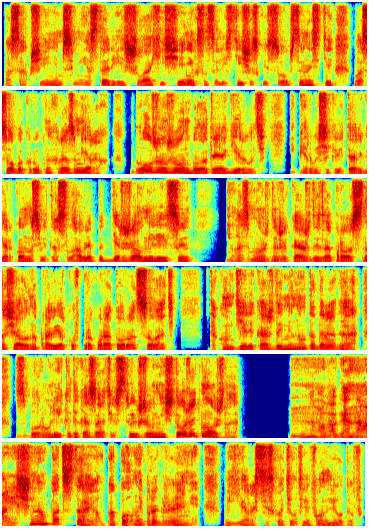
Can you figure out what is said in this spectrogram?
По сообщениям с места речь шла о хищениях социалистической собственности в особо крупных размерах. Должен же он был отреагировать. И первый секретарь горкома Святославля поддержал милицию. Невозможно же каждый запрос сначала на проверку в прокуратуру отсылать. В таком деле каждая минута дорога. Сбор улик и доказательств, их же уничтожить можно. «Ну, Ваганович, ну подставил по полной программе», — в ярости схватил телефон Лютов.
